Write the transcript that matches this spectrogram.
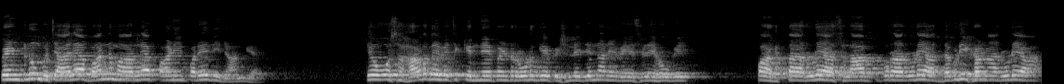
ਪਿੰਡ ਨੂੰ ਬਚਾ ਲਿਆ, ਬੰਨ ਮਾਰ ਲਿਆ, ਪਾਣੀ ਪਰੇ ਦੀ ਲੰਘ ਗਿਆ। ਤੇ ਉਸ ਹੜ ਦੇ ਵਿੱਚ ਕਿੰਨੇ ਪਿੰਡ ਰੁੜ ਗਏ ਪਿਛਲੇ, ਜਿਨ੍ਹਾਂ ਨੇ ਵੇਸਲੇ ਹੋ ਗਏ। ਭਗਤਾ ਰੁੜਿਆ, ਸਲਾਬਤਪੁਰਾ ਰੁੜਿਆ ਦਬੜੀ ਖਾਣਾ ਰੁੜਿਆ,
